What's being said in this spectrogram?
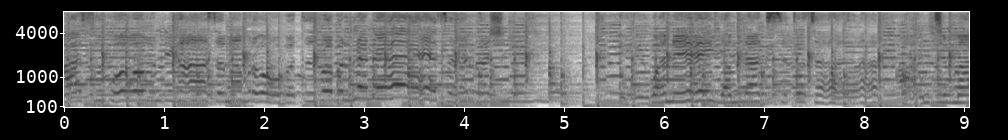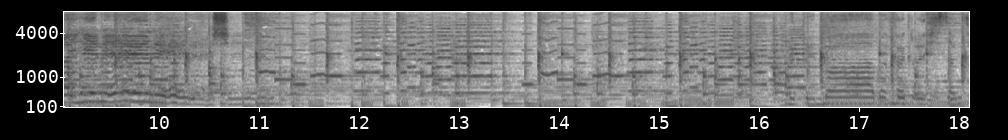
አስቦ እንዲህ አሰማምሮ በጥበብ ለኔ ሰራሽ ሔዋኔ የአምላክ ስጦታ አንቺማ የኔ ነሽ ልቤማ በፍቅርሽ ሰንቶ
